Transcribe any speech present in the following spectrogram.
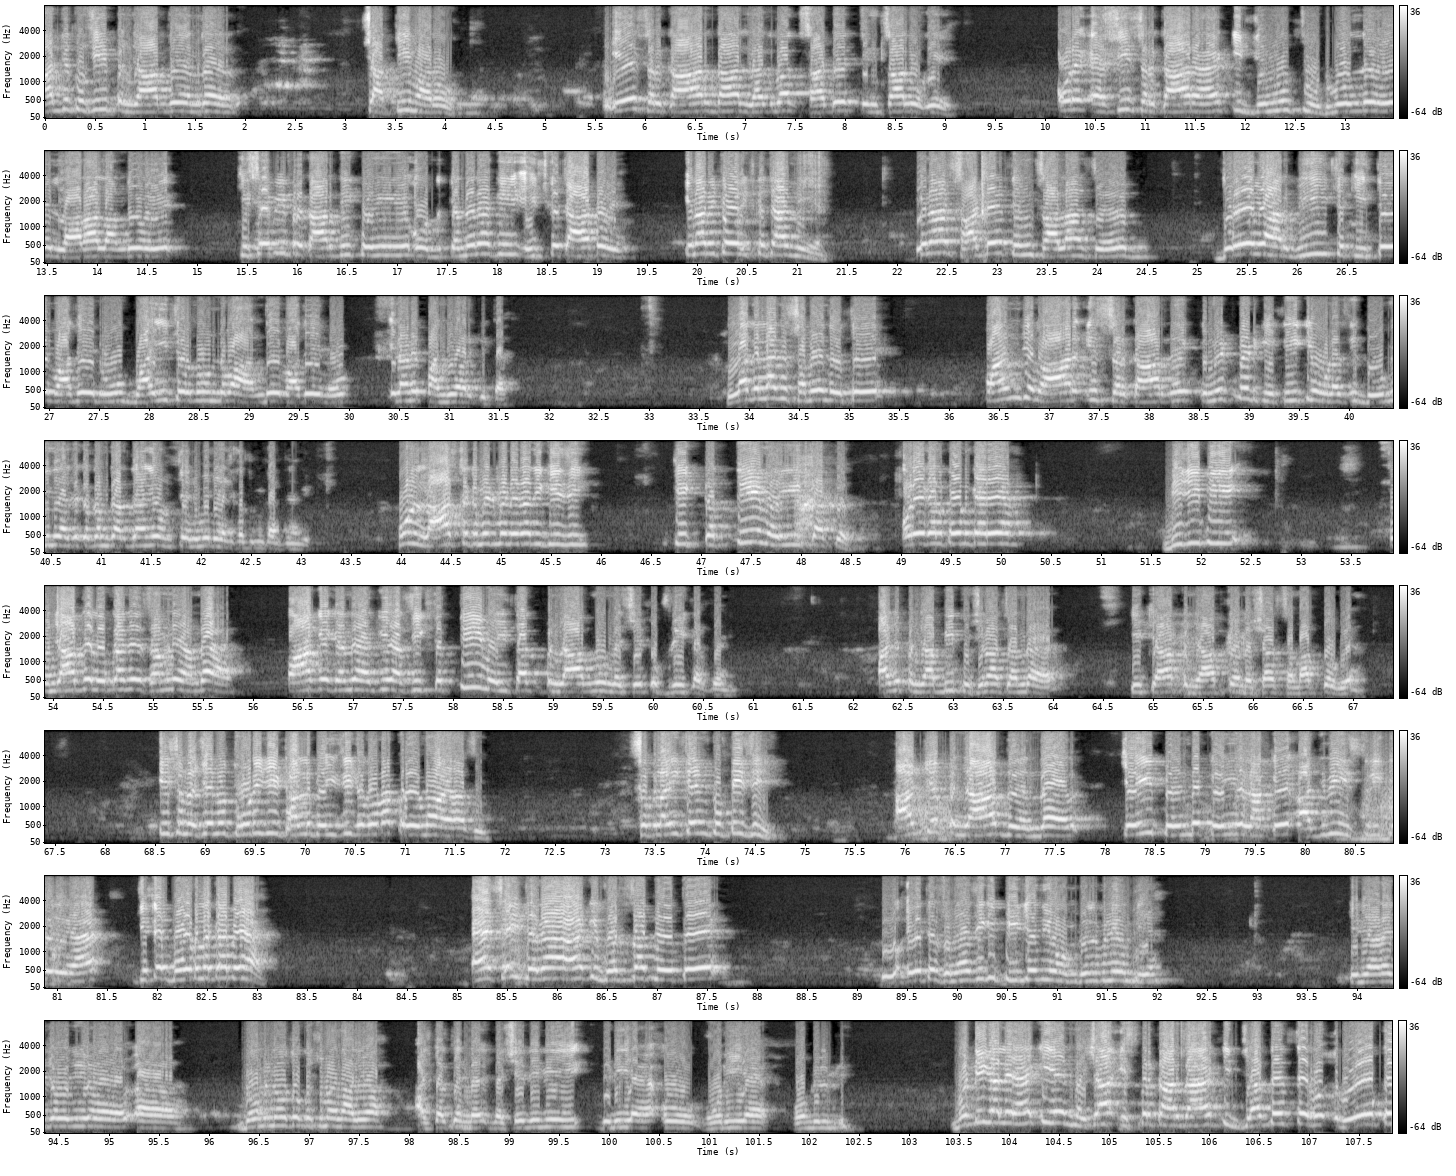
ਅੱਜ ਤੁਸੀਂ ਪੰਜਾਬ ਦੇ ਅੰਦਰ ਝਾਤੀ ਮਾਰੋ, ਇਹ ਸਰਕਾਰ ਦਾ ਲਗਭਗ 3.5 ਸਾਲ ਹੋ ਗਏ। ਔਰ ਐਸੀ ਸਰਕਾਰ ਹੈ ਕਿ ਜਿਹਨੂੰ ਝੂਠ ਬੋਲਦੇ ਹੋਏ, ਲਾਰਾ ਲਾਉਂਦੇ ਹੋਏ, ਕਿਸੇ ਵੀ ਪ੍ਰਕਾਰ ਦੀ ਕੋਈ ਉਹ ਕਹਿੰਦੇ ਨਾ ਕਿ ਹਿਚਕਚਾਹਟ ਹੋਏ ਇਹਨਾਂ ਵਿੱਚੋਂ ਉਹ ਨਹੀਂ ਹੈ। ਇਹਨਾਂ 3.5 ਸਾਲਾਂ ਚ 2020 ਚ ਕੀਤੇ ਵਾਅਦੇ ਨੂੰ 22 ਚ ਉਹਨੂੰ ਨਿਭਾਉਣ ਦੇ ਵਾਅਦੇ ਨੂੰ ਇਹਨਾਂ ਨੇ ਪੰਜ ਵਾਰ ਕੀਤਾ। ਅਲੱਗ-ਅਲੱਗ ਸਮੇਂ ਦੇ ਉੱਤੇ ਪੰਜ ਵਾਰ ਇਸ ਸਰਕਾਰ ਨੇ ਕਮਿਟਮੈਂਟ ਕੀਤੀ ਕਿ ਹੁਣ ਅਸੀਂ 2 ਮਹੀਨਿਆਂ 'ਚ ਖਤਮ ਕਰ ਦਿਆਂਗੇ, ਹੁਣ 3 ਮਹੀਨਿਆਂ 'ਚ ਖਤਮ ਕਰ ਦਿਆਂਗੇ। ਹੁਣ ਲਾਸਟ ਕਮਿਟਮੈਂਟ ਇਹਨਾਂ ਦੀ ਕੀ ਸੀ? ਕਿ 31 ਮਈ ਤੱਕ ਔਰ ਇਹ ਗੱਲ ਕੌਣ ਕਹਿ ਰਿਹਾ? ਬੀਜੇਪੀ ਪੰਜਾਬ ਦੇ ਲੋਕਾਂ ਦੇ ਸਾਹਮਣੇ ਆਂਦਾ ਆ ਕੇ ਕਹਿੰਦਾ ਹੈ ਕਿ ਅਸੀਂ 31 ਮਈ ਤੱਕ ਪੰਜਾਬ ਨੂੰ ਨਸ਼ੇ ਤੋਂ ਫ੍ਰੀ ਕਰ ਦਿਆਂਗੇ ਅੱਜ ਪੰਜਾਬੀ ਪੁੱਛਣਾ ਚਾਹੁੰਦਾ ਹੈ ਕਿ ਕਿਆ ਪੰਜਾਬ ਤੋਂ ਨਸ਼ਾ ਸਮਾਪਤ ਹੋ ਗਿਆ? ਇਸ ਨਸ਼ੇ ਨੂੰ ਥੋੜੀ ਜੀ ਠੱਲ ਪਈ ਸੀ ਜਦੋਂ ਨਾ ਕਰੋਨਾ ਆਇਆ ਸੀ। ਸਪਲਾਈ ਚੇਨ ਟੁੱਟੀ ਸੀ। ਅੱਜ ਪੰਜਾਬ ਦੇ ਅੰਦਰ ਕਈ ਪਿੰਡ, ਕਈ ਇਲਾਕੇ ਅੱਜ ਵੀ ਇਸ ਤਰੀਕੇ ਦੇ ਹੈ ਜਿੱਥੇ ਬੋਰਡ ਲੱਗਾ ਪਿਆ ਐਸੇ ਹੀ ਜਗ੍ਹਾ ਹੈ ਕਿ WhatsApp ਦੇ ਉੱਤੇ ਇਹ ਤੇ ਸੁਣਿਆ ਸੀ ਕਿ ਪੀਜੇ ਦੀ ਹੋਮ ਡਿਲੀਵਰੀ ਹੁੰਦੀ ਹੈ। ਕਿ ਨਿਆਣੇ ਜੋ ਜੀ, ਉਹ ਡੋਮਿਨੋ ਤੋਂ ਕੁਝ ਮੰਗਾ ਲਿਆ। ਅੱਜ ਕੱਲ ਤੇ ਨਸ਼ੇ ਦੀ ਵੀ ਜਿਹੜੀ ਹੈ, ਉਹ ਹੋ ਰਹੀ ਹੈ ਹੋਮ ਡਿਲੀਵਰੀ ਵੱਡੀ ਗੱਲ ਇਹ ਹੈ ਕਿ ਇਹ ਨਸ਼ਾ ਇਸ ਪ੍ਰਕਾਰ ਦਾ ਹੈ ਕਿ ਜਦ ਤੇ ਰੋਕ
